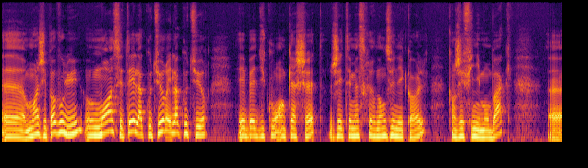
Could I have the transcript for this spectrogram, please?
Euh, moi, j'ai pas voulu. Moi, c'était la couture et la couture. Et ben, du coup, en cachette, j'ai été m'inscrire dans une école quand j'ai fini mon bac, euh,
